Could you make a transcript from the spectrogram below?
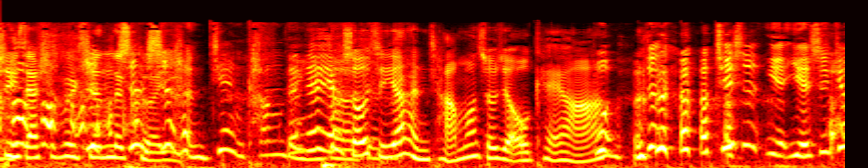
试一下是不是真的可以。是是。很健康的一个。人家要手指要很长吗？手指 OK 啊？不，就其实也也是，就是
